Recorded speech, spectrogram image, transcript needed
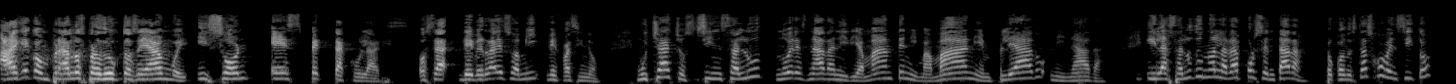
hay que comprar los productos de Amway y son espectaculares. O sea, de verdad eso a mí me fascinó. Muchachos, sin salud no eres nada, ni diamante, ni mamá, ni empleado, ni nada. Y la salud uno la da por sentada. Pero cuando estás jovencito,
